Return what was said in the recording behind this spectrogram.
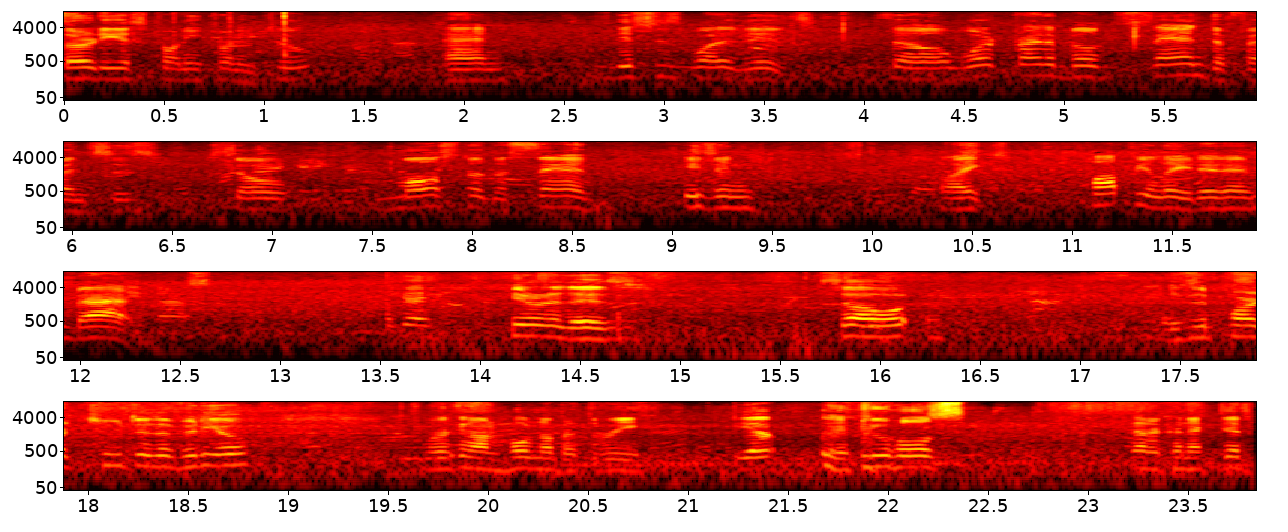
30th, 2022, and this is what it is. So we're trying to build sand defenses, so most of the sand isn't like populated and bad. Okay, here it is. So is it part two to the video? Working on hole number three. Yep. Two holes that are connected.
